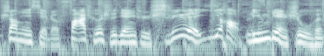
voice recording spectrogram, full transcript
上面写着发车时间是十月一号零点十五分。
